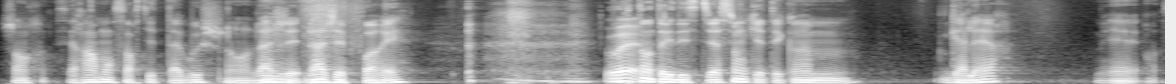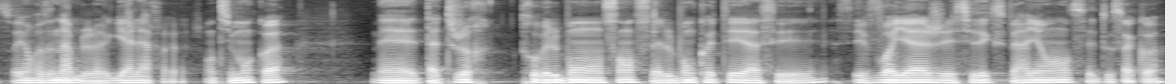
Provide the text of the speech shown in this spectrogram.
Genre, c'est rarement sorti de ta bouche. Genre, là, j'ai là, j'ai foiré. Ouais. Pourtant, t'as eu des situations qui étaient quand même galères. Mais soyons raisonnables, galère euh, gentiment, quoi. Mais t'as toujours trouvé le bon sens et le bon côté à ces, ces voyages et ces expériences et tout ça, quoi.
